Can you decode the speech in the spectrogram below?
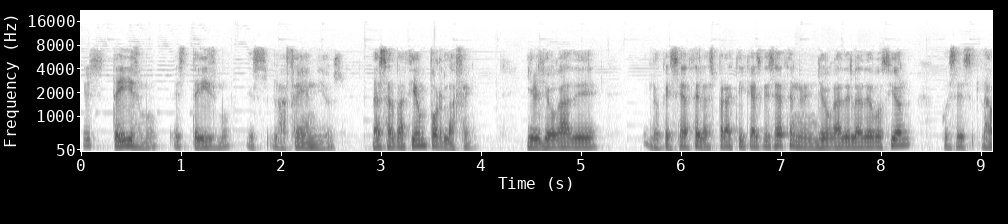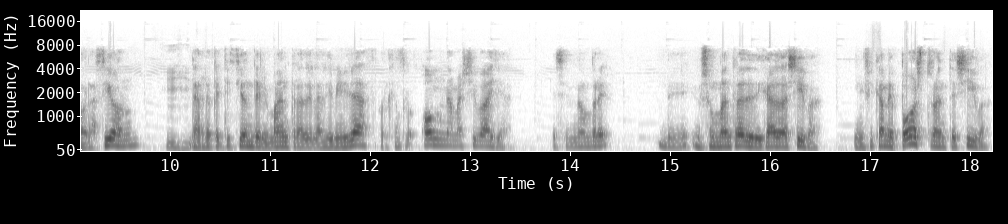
Es teísmo, es teísmo, es la fe en Dios, la salvación por la fe. Y el yoga de lo que se hace, las prácticas que se hacen en el yoga de la devoción, pues es la oración, la repetición del mantra de la divinidad, por ejemplo, Om Namah Shivaya, es el nombre de, es un mantra dedicado a Shiva, significa me postro ante Shiva,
